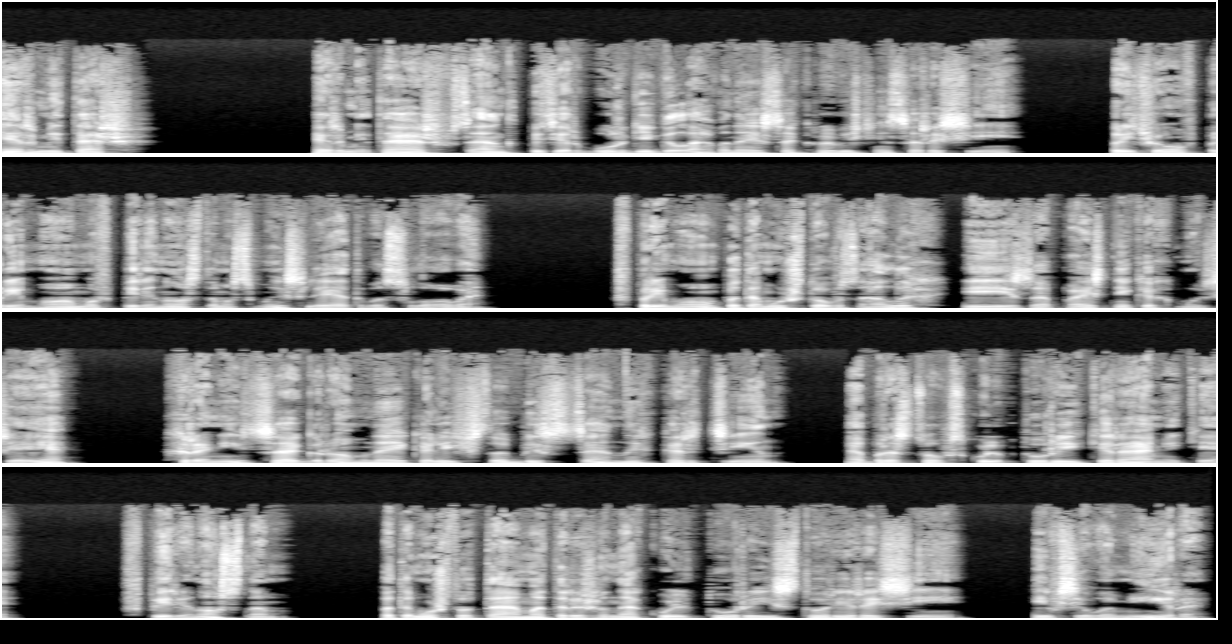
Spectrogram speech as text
Эрмитаж. Эрмитаж в Санкт-Петербурге – главная сокровищница России, причем в прямом и в переносном смысле этого слова. В прямом, потому что в залах и запасниках музея хранится огромное количество бесценных картин, образцов скульптуры и керамики. В переносном, потому что там отражена культура и история России и всего мира,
